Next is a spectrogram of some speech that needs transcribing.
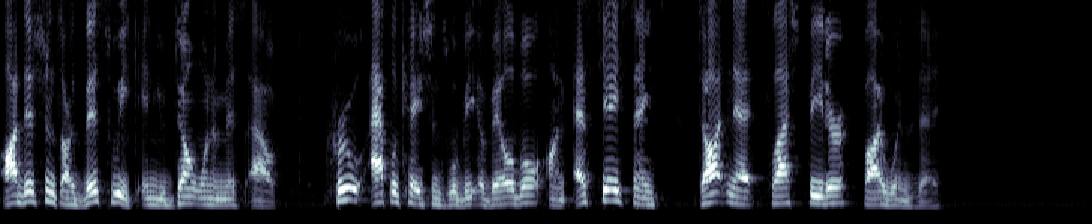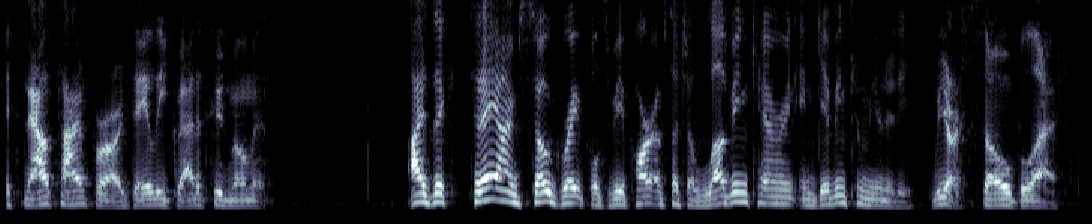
Auditions are this week and you don't want to miss out. Crew applications will be available on stasaints.net slash theater by Wednesday. It's now time for our daily gratitude moment. Isaac, today I'm so grateful to be a part of such a loving, caring, and giving community. We are so blessed.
